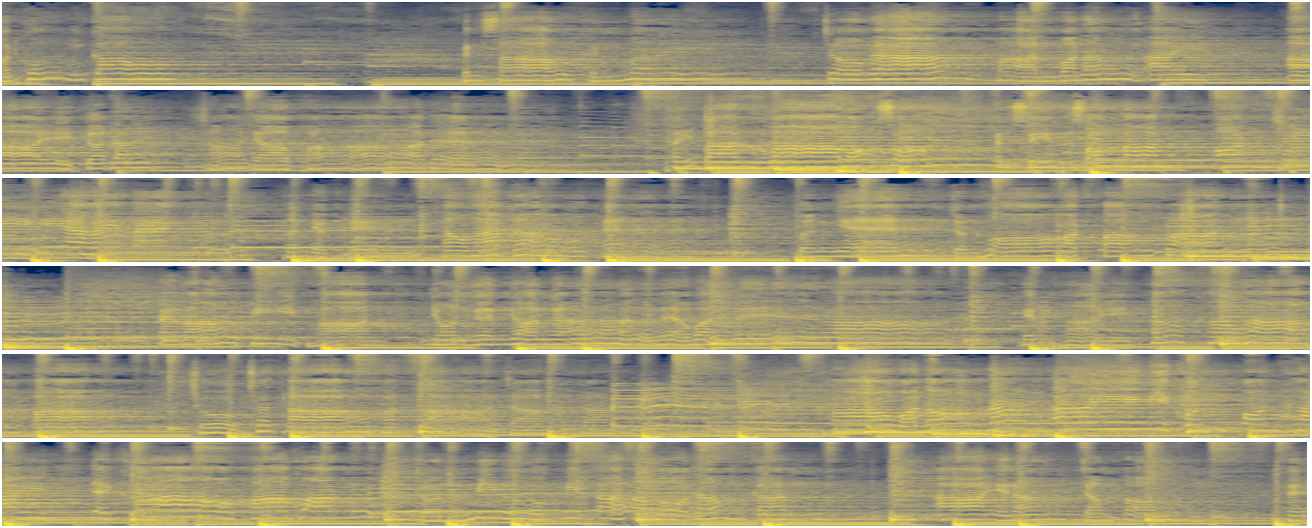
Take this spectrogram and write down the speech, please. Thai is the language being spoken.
อดความเก่า เป็นสาวขึ้นไหม เจ้างามป่านว่านางไอ อายก็ได้ชายาพาแดงไทยบ้านว่าเหมาะสม เป็นสิ้นสองตอนอ่อนเชียให้แต่งเพิ่นอยากเห็นเข้าหาเข้าแพ้เบิ่งแย่จนหอดฟังฝัน แต่หลายปีานย้อนเงินย้อนงานและวันเวลาเฮ็ดไห้ฮักเข้าห้างป่าโชคชะตาพัดพาจากกันข้าวว่าน้องนางไอมีคนปอนไข่ได้ข้าวพาควัน จนมีลูกมีเต้าน้ำกัน อายนะจำต้องเฮ็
